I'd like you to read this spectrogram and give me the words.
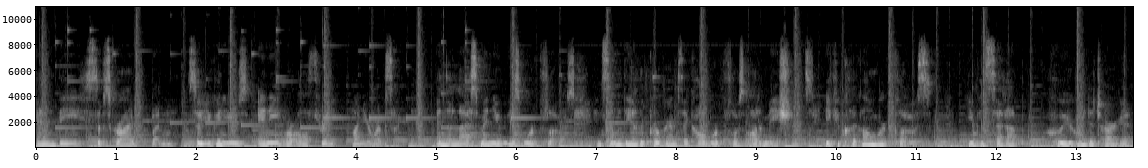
and the subscribe button. So you can use any or all three on your website. And the last menu is workflows. In some of the other programs, they call workflows automations. If you click on workflows, you can set up who you're going to target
